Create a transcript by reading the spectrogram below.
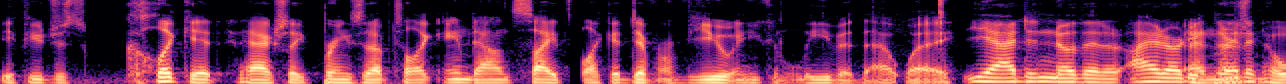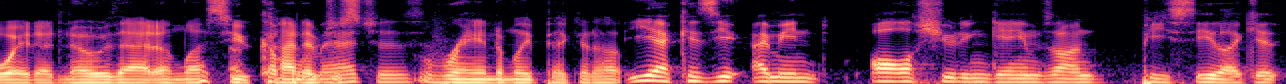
if you just click it, it actually brings it up to like aim down sights like a different view and you can leave it that way. yeah, I didn't know that. It, I had already And there's it. no way to know that unless you kind of matches. just randomly pick it up. Yeah, because you, I mean, all shooting games on PC, like it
